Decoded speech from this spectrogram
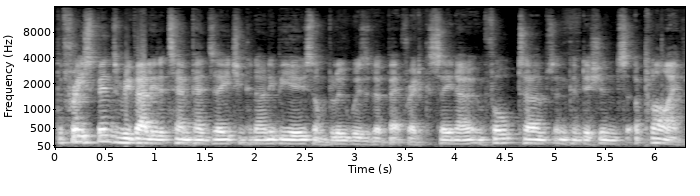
The free spins will be valued at 10 pence each and can only be used on Blue Wizard at Betfred Casino, and full terms and conditions apply.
